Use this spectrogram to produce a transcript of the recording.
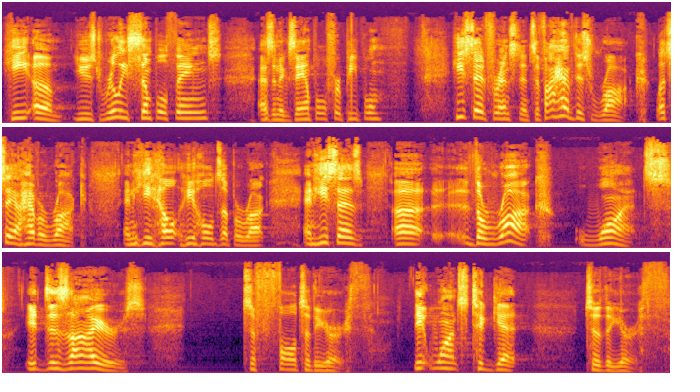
He um, used really simple things as an example for people. He said, for instance, if I have this rock, let's say I have a rock, and he, held, he holds up a rock, and he says, uh, the rock wants, it desires to fall to the earth. It wants to get to the earth,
